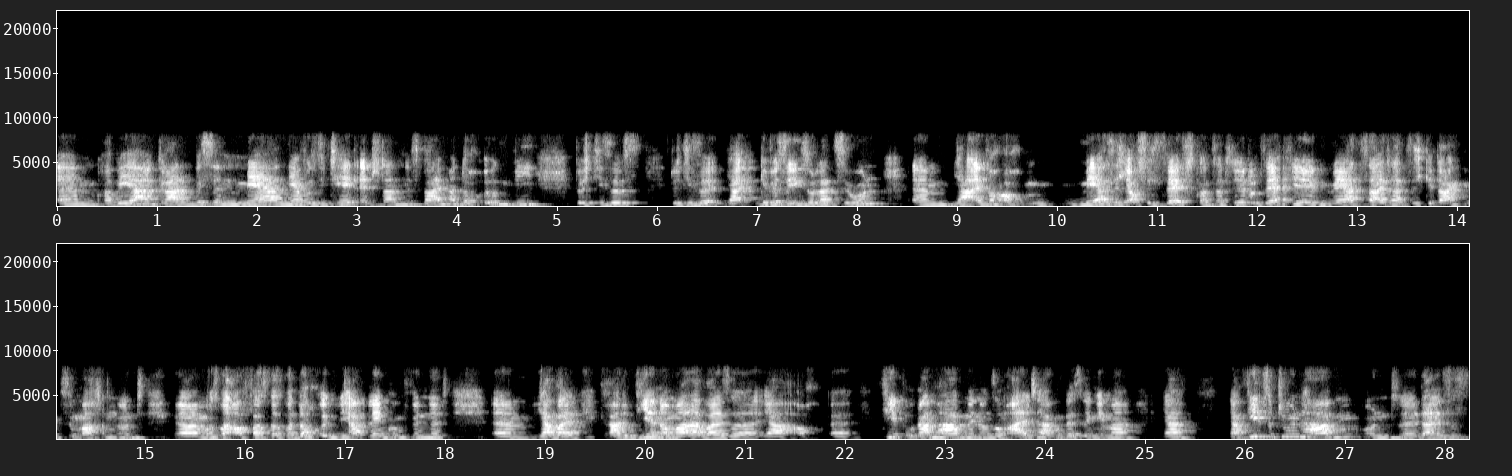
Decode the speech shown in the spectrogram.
ähm, Rabea gerade ein bisschen mehr Nervosität entstanden ist, weil man doch irgendwie durch dieses durch diese ja, gewisse Isolation ähm, ja einfach auch mehr sich auf sich selbst konzentriert und sehr viel mehr Zeit hat, sich Gedanken zu machen. Und ja, muss man aufpassen, dass man doch irgendwie Ablenkung findet. Ähm, ja, weil gerade wir normalerweise ja auch äh, viel Programm haben in unserem Alltag und deswegen immer ja, ja, viel zu tun haben. Und äh, dann ist es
